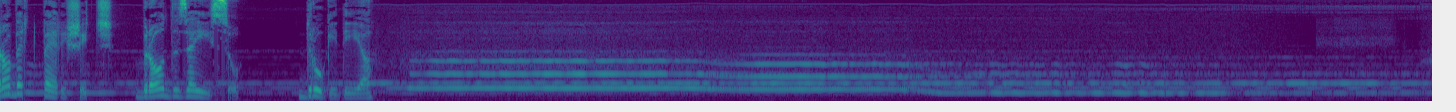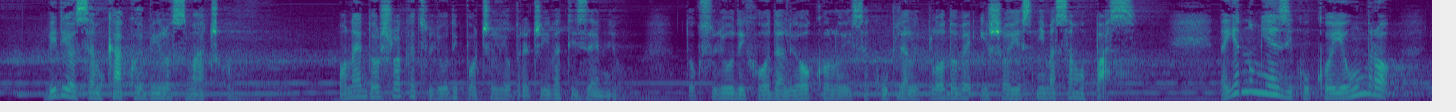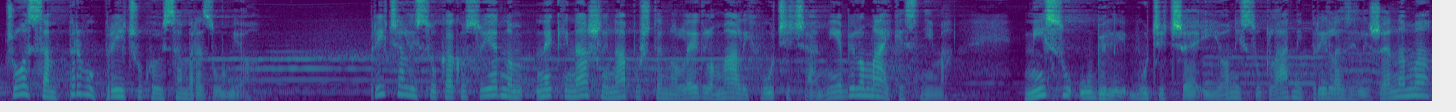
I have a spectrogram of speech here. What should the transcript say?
Robert Perišić, Brod za Isu. Drugi dio. Vidio sam kako je bilo s mačkom. Ona je došla kad su ljudi počeli obrađivati zemlju. Dok su ljudi hodali okolo i sakupljali plodove, išao je s njima samo pas. Na jednom jeziku koji je umro, čuo sam prvu priču koju sam razumio. Pričali su kako su jednom neki našli napušteno leglo malih vučića, nije bilo majke s njima. Nisu ubili vučiće i oni su gladni prilazili ženama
